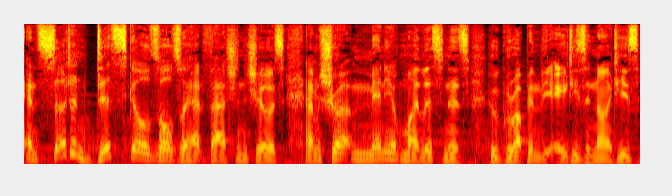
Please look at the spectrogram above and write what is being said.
and certain discos also had fashion shows. And I'm sure many of my listeners who grew up in the 80s and 90s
